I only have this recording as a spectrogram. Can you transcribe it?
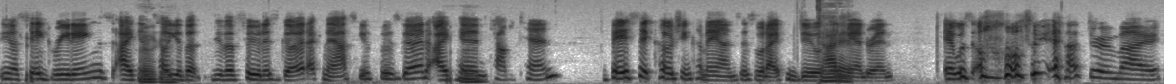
you know, say greetings. I can tell you that the food is good. I can ask you if food's good. I can count to 10. Basic coaching commands is what I can do Got in it. Mandarin. It was only after my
